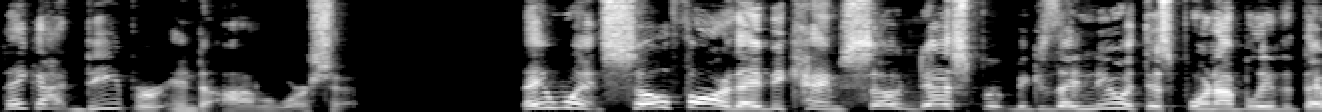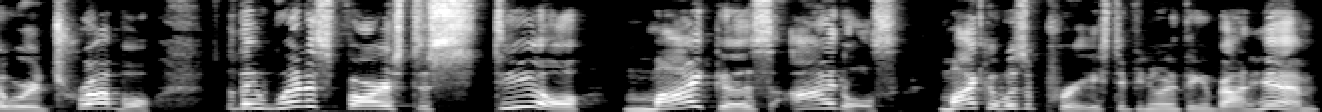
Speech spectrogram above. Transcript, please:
they got deeper into idol worship. They went so far, they became so desperate because they knew at this point, I believe, that they were in trouble. So they went as far as to steal Micah's idols. Micah was a priest, if you know anything about him.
